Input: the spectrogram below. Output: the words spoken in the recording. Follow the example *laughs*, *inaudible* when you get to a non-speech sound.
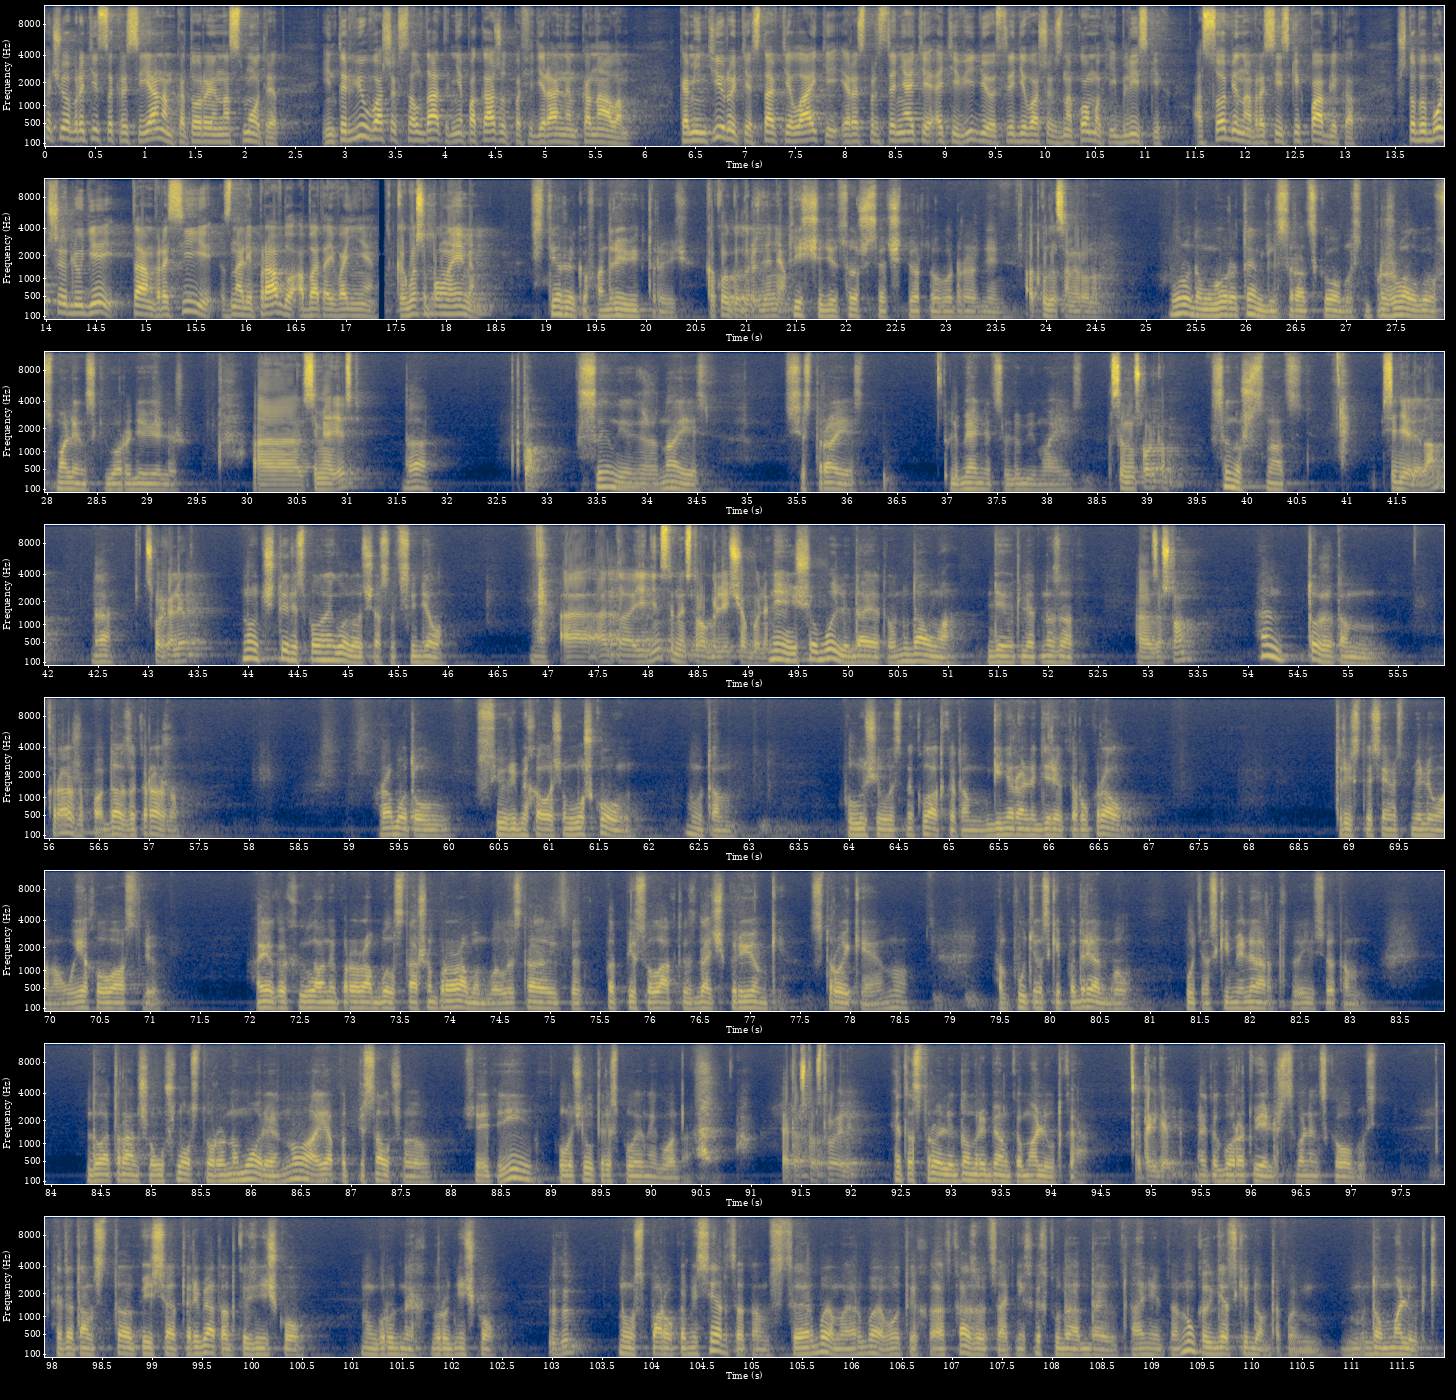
Хочу обратиться к россиянам, которые нас смотрят. Интервью ваших солдат не покажут по федеральным каналам. Комментируйте, ставьте лайки и распространяйте эти видео среди ваших знакомых и близких, особенно в российских пабликах, чтобы больше людей там, в России, знали правду об этой войне. Как ваше полное имя? Стерликов Андрей Викторович, Какой год рождения? 1964 года рождения. Откуда сами родом? Родом город Энгель, Саратовская область. Проживал в Смоленске, городе Вележ. А, семья есть? Да, Кто? сын есть, жена есть, сестра есть, племянница любимая есть. Сыну сколько? Сыну 16, Сидели, да? да. Сколько лет? Ну, четыре с половиной года вот сейчас отсидел. А, это единственный срок или еще были? Не, еще были до этого, ну, давно, 9 лет назад. А, за что? А, тоже там кража, да, за кражу. Работал с Юрием Михайловичем Лужковым. Ну, там получилась накладка, там генеральный директор украл 370 миллионов, уехал в Австрию. А я, как главный прораб был, старшим прорабом был, и подписывал акты сдачи приемки, стройки. Ну, там путинский подряд был, путинский миллиард, и все там два транша ушло в сторону моря, ну, а я подписал, что все эти, и получил три с половиной года. Это что строили? Это строили дом ребенка «Малютка». Это где? Это город Велиш, Смоленская область. Это там 150 ребят от Кознячков, ну, грудных, грудничков. Мгм. Ну, с пороками сердца, там, с ЦРБ, МРБ, вот их отказываются от них, их туда отдают. Они, это, ну, как детский дом такой, дом малютки.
